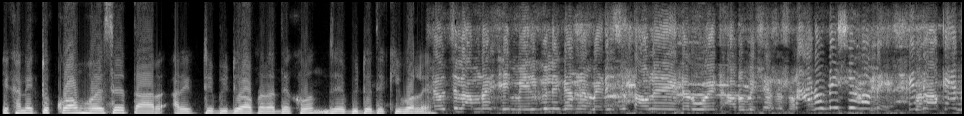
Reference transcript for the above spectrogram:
এখানে একটু কম হয়েছে তার আরেকটি ভিডিও আপনারা দেখুন যে ভিডিওতে কি বলে। আমরা এই মেলগুলিকে আপনার মেডিসিন তাহলে এটার ওয়েট আরও বেশি আসা সম্ভব আরও বেশি হবে? কিন্তু কেন?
